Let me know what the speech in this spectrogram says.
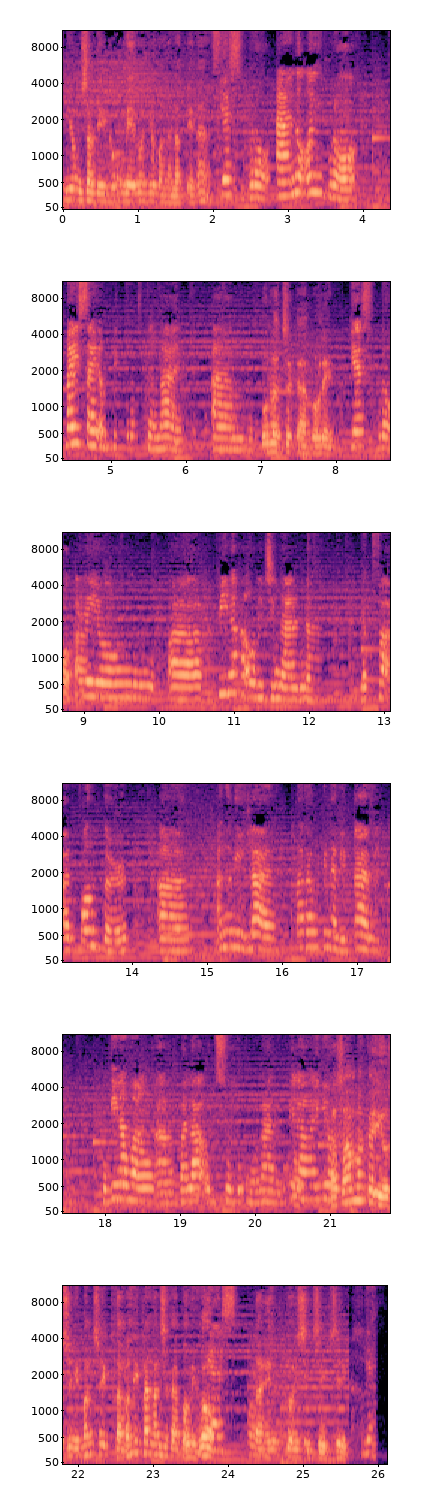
Yung sa Lego, meron yung mga latinas. Yes, bro. Ah, noon, bro, may sign of the cross naman. Um, Tulad sa Catholic. Yes, bro. Ano yung ah, pinaka-original na nagfa founder, ah, ano nila, parang pinalitan. Ginawang uh, balaod sugo moral. Kaya yun. Kasama kayo sa ibang sekta, maliban lang sa Katoliko. Yes. Dahil ito ay 666. Yes.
